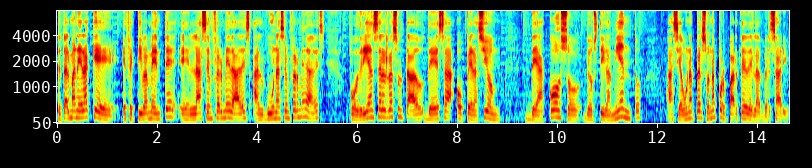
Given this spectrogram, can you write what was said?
De tal manera que efectivamente eh, las enfermedades, algunas enfermedades, podrían ser el resultado de esa operación de acoso, de hostigamiento hacia una persona por parte del adversario.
